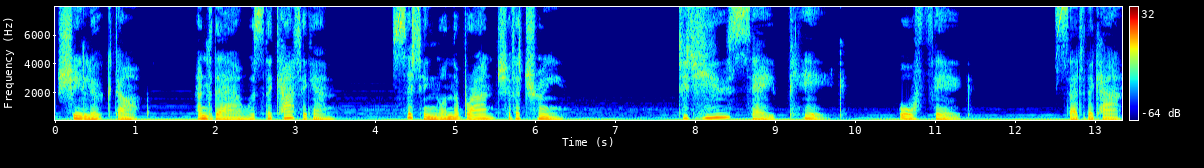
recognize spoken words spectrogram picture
she looked up and there was the cat again, sitting on the branch of a tree. Did you say pig or fig? said the cat.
